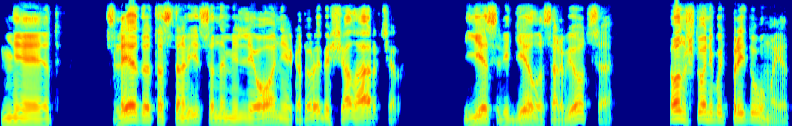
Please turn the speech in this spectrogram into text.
Нет, следует остановиться на миллионе, который обещал Арчер. Если дело сорвется, он что-нибудь придумает,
